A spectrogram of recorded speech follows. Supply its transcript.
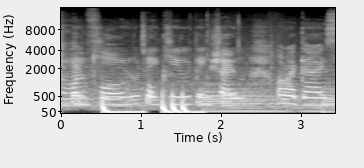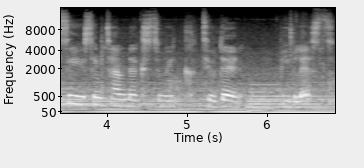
Thank wonderful. you, thank you, thank you. All right, guys. See you same time next week. Till then, be blessed.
